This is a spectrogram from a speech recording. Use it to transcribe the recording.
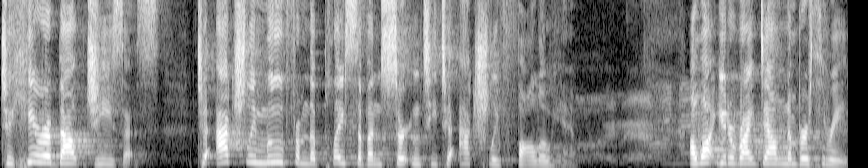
to hear about Jesus, to actually move from the place of uncertainty to actually follow him? I want you to write down number three.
